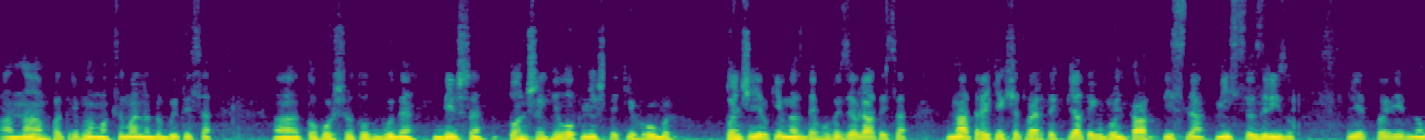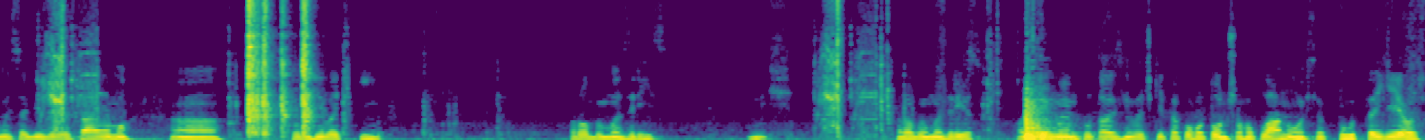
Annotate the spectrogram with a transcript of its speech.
А нам потрібно максимально добитися е, того, що тут буде більше тонших гілок, ніж таких грубих. Тонші гілки в нас де будуть з'являтися на третіх, четвертих, п'ятих бруньках після місця зрізу. Відповідно, ми собі залишаємо е, тут гілочки, робимо зріз. Робимо зріз, отримуємо тут ось гілочки такого тоншого плану. Ось як тут є, ось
